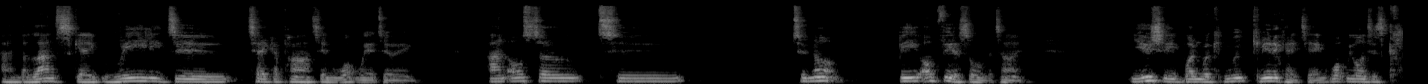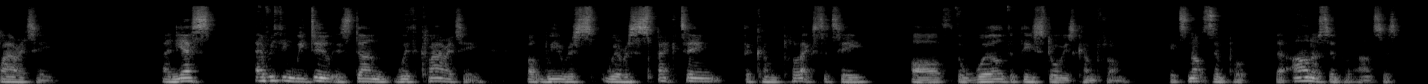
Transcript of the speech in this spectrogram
and the landscape really do take a part in what we're doing. And also to, to not be obvious all the time. Usually, when we're com- communicating, what we want is clarity. And yes, everything we do is done with clarity, but we res- we're respecting the complexity of the world that these stories come from. It's not simple. There are no simple answers.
